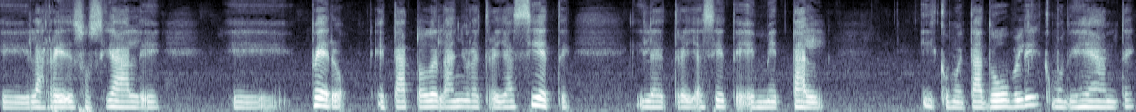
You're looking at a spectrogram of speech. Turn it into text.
eh, las redes sociales, eh, pero está todo el año la estrella 7 y la estrella 7 es metal y como está doble, como dije antes,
